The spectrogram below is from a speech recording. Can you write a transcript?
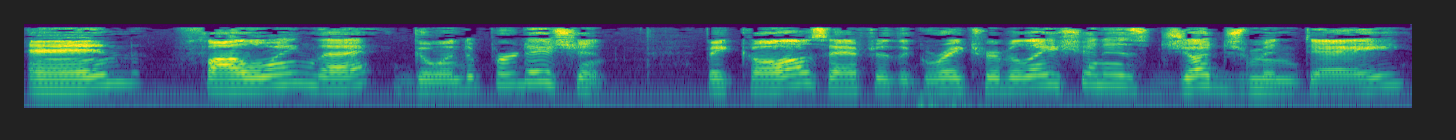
And following that, go into perdition. Because after the Great Tribulation is Judgment Day,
